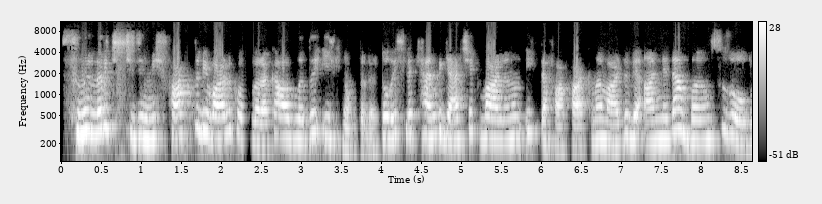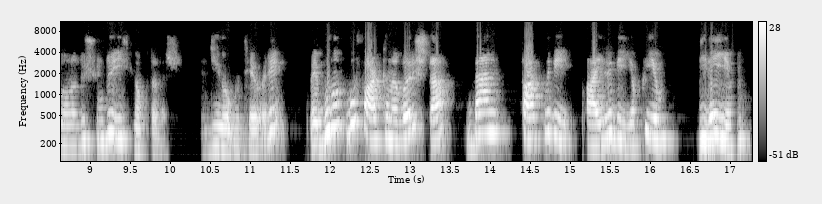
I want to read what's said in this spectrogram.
sınırları çizilmiş farklı bir varlık olarak algıladığı ilk noktadır. Dolayısıyla kendi gerçek varlığının ilk defa farkına vardı ve anneden bağımsız olduğunu düşündüğü ilk noktadır diyor bu teori. Ve bunu, bu farkına varış da ben farklı bir, ayrı bir yapıyım, bireyim.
